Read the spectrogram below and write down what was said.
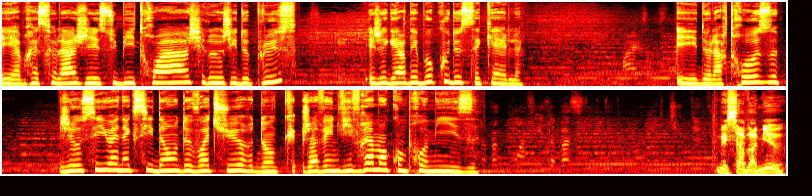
Et après cela, j'ai subi trois chirurgies de plus et j'ai gardé beaucoup de séquelles. Et de l'arthrose. J'ai aussi eu un accident de voiture, donc j'avais une vie vraiment compromise. Mais ça va mieux.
